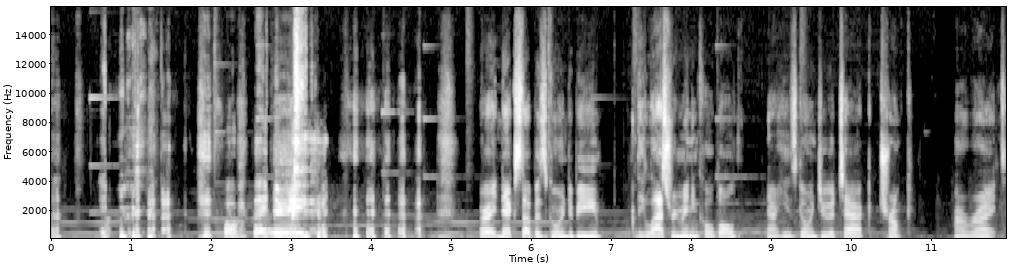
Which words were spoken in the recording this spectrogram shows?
Oh, thank you. All right, next up is going to be the last remaining kobold. Now he's going to attack Trunk. All right.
